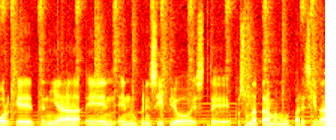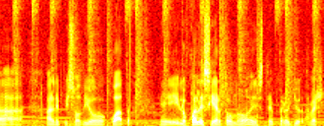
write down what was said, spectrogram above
porque tenía en, en, un principio este, pues una trama muy parecida a, al episodio 4, eh, lo cual es cierto, ¿no? Este, pero yo, a ver,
